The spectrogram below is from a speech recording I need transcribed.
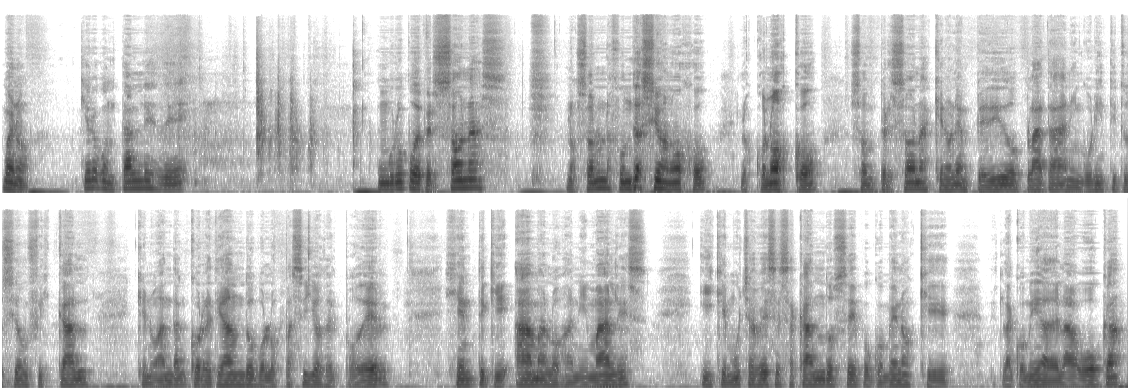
Bueno, quiero contarles de un grupo de personas, no son una fundación, ojo, los conozco, son personas que no le han pedido plata a ninguna institución fiscal, que no andan correteando por los pasillos del poder, gente que ama los animales y que muchas veces sacándose poco menos que la comida de la boca,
